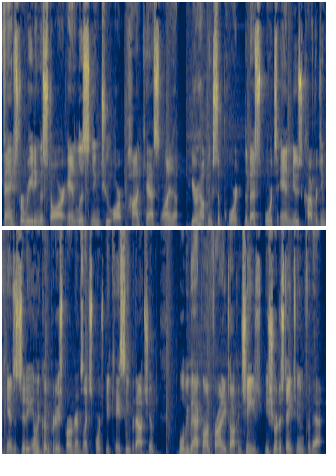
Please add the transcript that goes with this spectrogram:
Thanks for reading The Star and listening to our podcast lineup. You're helping support the best sports and news coverage in Kansas City, and we couldn't produce programs like SportsBeat KC without you. We'll be back on Friday talking Chiefs. Be sure to stay tuned for that.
